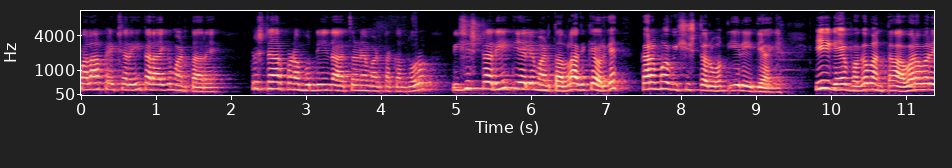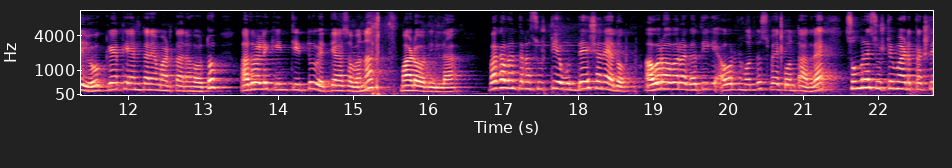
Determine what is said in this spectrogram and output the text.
ಫಲಾಪೇಕ್ಷ ರಹಿತರಾಗಿ ಮಾಡ್ತಾರೆ. ಕೃಷ್ಣಾರ್ಪಣ ಬುದ್ಧಿಯಿಂದ ಆಚರಣೆ ಮಾಡ್ತಕ್ಕಂಥವ್ರು ವಿಶಿಷ್ಟ ರೀತಿಯಲ್ಲಿ ಮಾಡ್ತಾರಲ್ಲ, ಅದಕ್ಕೆ ಅವರಿಗೆ ಕರ್ಮ ವಿಶಿಷ್ಟರು ಅಂತ ಈ ರೀತಿಯಾಗಿ. ಹೀಗೆ ಭಗವಂತ ಅವರವರ ಯೋಗ್ಯತೆ ಅಂತಲೇ ಮಾಡ್ತಾನೆ ಹೊರತು ಅದರಲ್ಲಿ ಕಿಂಚಿತ್ತು ವ್ಯತ್ಯಾಸವನ್ನು ಮಾಡೋದಿಲ್ಲ. ಭಗವಂತನ ಸೃಷ್ಟಿಯ ಉದ್ದೇಶನೇ ಅದು. ಅವರವರ ಗತಿಗೆ ಅವ್ರನ್ನ ಹೊಂದಿಸ್ಬೇಕು ಅಂತಾದರೆ ಸುಮ್ಮನೆ ಸೃಷ್ಟಿ ಮಾಡಿದ ತಕ್ಷಣ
